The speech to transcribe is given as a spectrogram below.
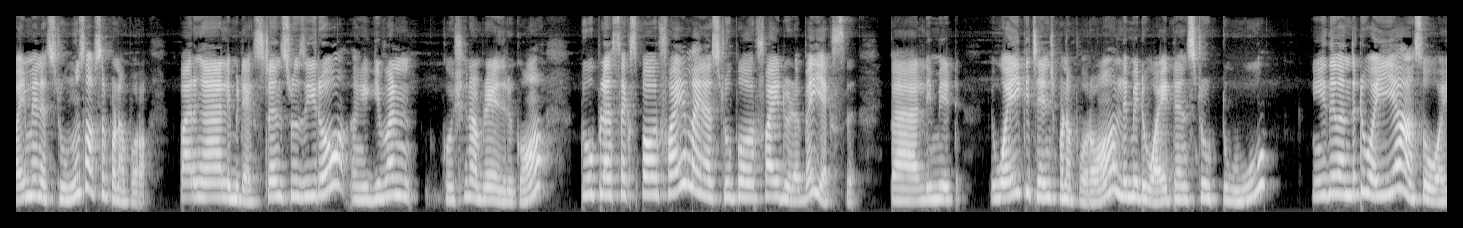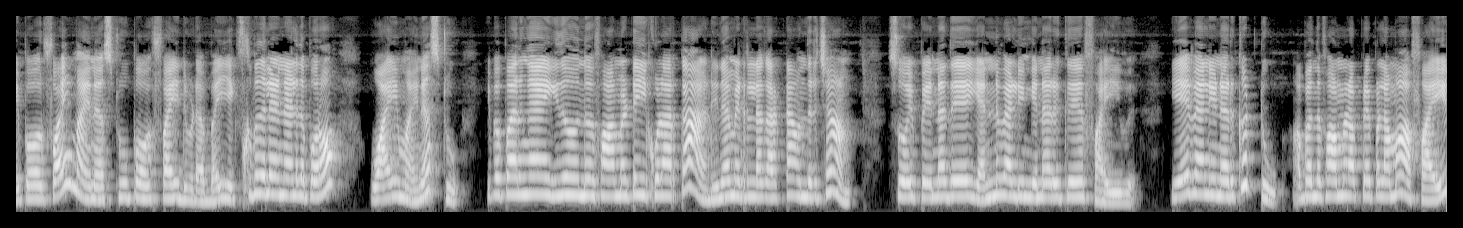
ஒய் மைனஸ் டூவும் சப்ஸ்ட் பண்ண போகிறோம் பாருங்கள் limit x tends to zero அங்கே கிவன் கொஷின் அப்படியே எழுதிருக்கோம். Two plus x power five minus two power five divide by x இப்போ லிமிட் ஒய்க்கு சேஞ்ச் பண்ண போகிறோம் limit y tends to two இது வந்துட்டு ஒய்யா so y power five minus two power five divide by எக்ஸ்க்கு பதிலாக என்ன எழுத போகிறோம் ஒய் மைனஸ் டூ இப்போ பாருங்கள் இது வந்து ஃபார்மேட்டு ஈக்குவலாக இருக்கா? டினாமேட்டரில் கரெக்டாக வந்துருச்சா? ஸோ இப்போ என்னது? என் வேல்யூ இங்கே என்ன இருக்குது ஃபைவ் ஏ வேல்யூ என்ன இருக்குது டூ அப்போ அந்த ஃபார்முலா அப்ளை பண்ணலாமா? Five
